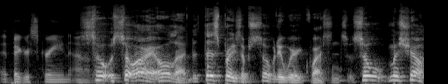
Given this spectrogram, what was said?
a bigger screen. I don't know. So, so all right, hold on. This brings up so many weird questions. So, Michelle,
